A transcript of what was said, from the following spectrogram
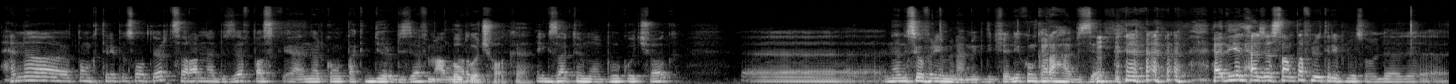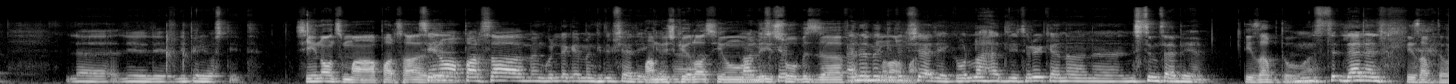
حنا en tant que triple sauteurs تصرى لنا بزاف parce que عندنا ال contact dur بزاف مع الأرض beaucoup de chocs exactement beaucoup de chocs آه، أنا نسوفري منها ما نكذبش عليك ونكرهها بزاف هذه هي الحاجة السامطة في le triple saut les les les périostites sinon تما à part ça sinon à part ça ما نقول لك ما نكذبش عليك la musculation لا les sauts بزاف أنا ما نكذبش. عليك والله هاد les trucs أنا نستمتع بهم les abdos نست... لا لا les abdos.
